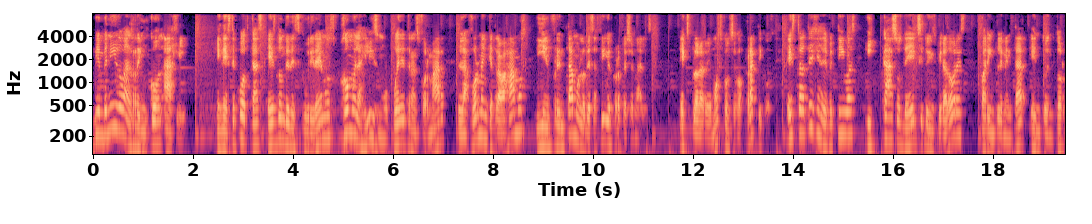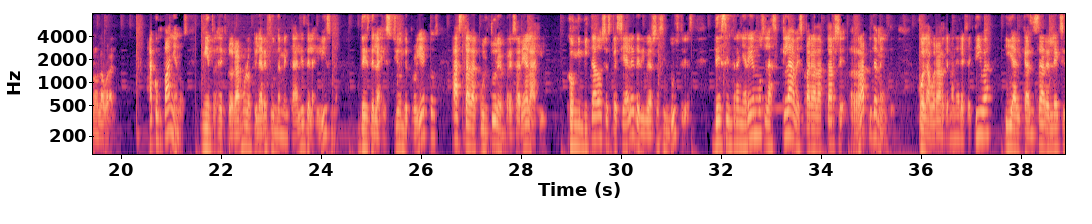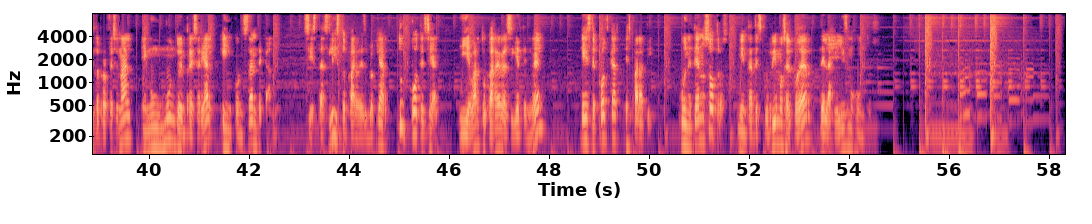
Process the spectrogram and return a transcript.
Bienvenido al Rincón Ágil. En este podcast es donde descubriremos cómo el agilismo puede transformar la forma en que trabajamos y enfrentamos los desafíos profesionales. Exploraremos consejos prácticos, estrategias efectivas y casos de éxito inspiradores para implementar en tu entorno laboral. Acompáñanos mientras exploramos los pilares fundamentales del agilismo, desde la gestión de proyectos hasta la cultura empresarial ágil. Con invitados especiales de diversas industrias, desentrañaremos las claves para adaptarse rápidamente, colaborar de manera efectiva y alcanzar el éxito profesional en un mundo empresarial en constante cambio. Si estás listo para desbloquear tu potencial y llevar tu carrera al siguiente nivel, este podcast es para ti. Únete a nosotros mientras descubrimos el poder del agilismo juntos.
